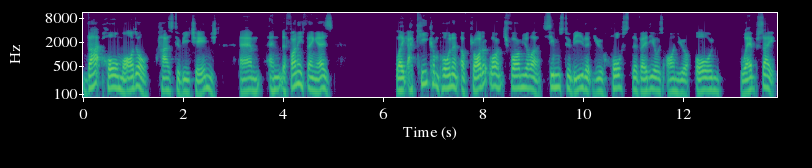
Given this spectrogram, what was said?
that whole model has to be changed. Um, and the funny thing is, like a key component of product launch formula seems to be that you host the videos on your own website.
